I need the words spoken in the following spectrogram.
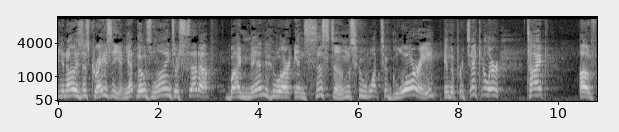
you know, it's just crazy. And yet, those lines are set up by men who are in systems who want to glory in the particular type of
